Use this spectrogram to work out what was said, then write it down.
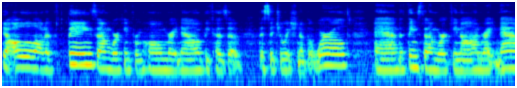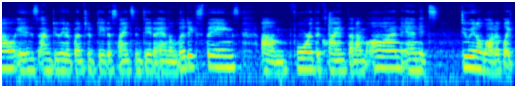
yeah, all a lot of things. I'm working from home right now because of the situation of the world. And the things that I'm working on right now is I'm doing a bunch of data science and data analytics things um, for the client that I'm on. And it's doing a lot of like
